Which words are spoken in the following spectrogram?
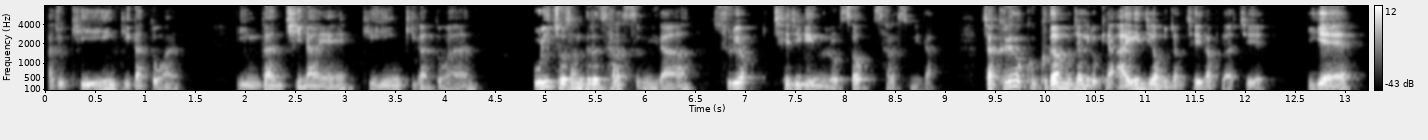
아주 긴 기간 동안 인간 진화의 긴 기간 동안 우리 조상들은 살았습니다. 수렵 채집인으로서 살았습니다. 자, 그래놓고 그 다음 문장 이렇게 ing가 문장 제일 앞에 왔지. 이게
